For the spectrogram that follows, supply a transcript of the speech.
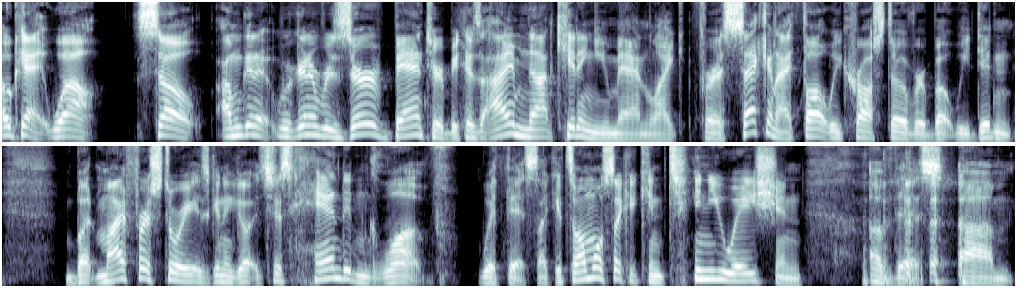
Okay, well, so I'm gonna we're gonna reserve banter because I'm not kidding you, man. Like for a second, I thought we crossed over, but we didn't. But my first story is gonna go. It's just hand in glove with this. Like it's almost like a continuation of this. um,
